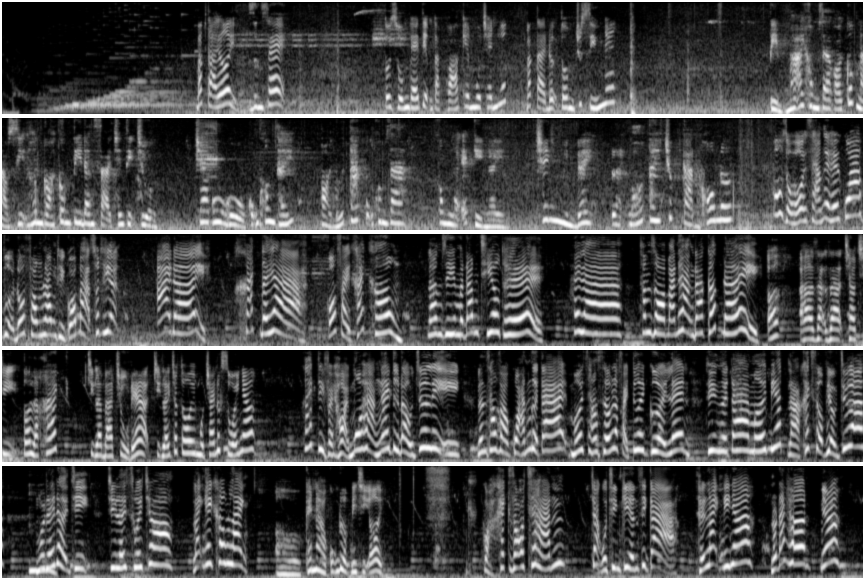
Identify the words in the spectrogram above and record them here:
Bác Tài ơi, dừng xe. Tôi xuống ghé tiệm tạp hóa kia mua chai nước. Bác Tài đợi tôi một chút xíu nhé. Tìm mãi không ra gói cước nào xịn hơn gói công ty đang xài trên thị trường Tra Google cũng không thấy Hỏi đối tác cũng không ra Không lẽ kỳ này Trinh mình đây lại bó tay trước càn khôn ư Ôi dồi ôi sáng ngày hôm qua vừa đốt phong long thì có bà xuất hiện Ai đây? Khách đấy à? Có phải khách không? Làm gì mà đăm chiêu thế? Hay là thăm dò bán hàng đa cấp đấy? Ơ, à, à dạ dạ chào chị, tôi là khách chị là bà chủ đấy ạ Chị lấy cho tôi một chai nước suối nhá Khách thì phải hỏi mua hàng ngay từ đầu chứ lị. Lần sau vào quán người ta ấy Mới sáng sớm là phải tươi cười lên Thì người ta mới biết là khách sộp hiểu chưa? Ngồi đấy đợi chị Chị lấy suối cho. Lạnh hay không lạnh? Ờ cái nào cũng được đi chị ơi. Quả khách rõ chán Chẳng có trình kiến gì cả. Thế lạnh đi nhá Nó đắt hơn nhá.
